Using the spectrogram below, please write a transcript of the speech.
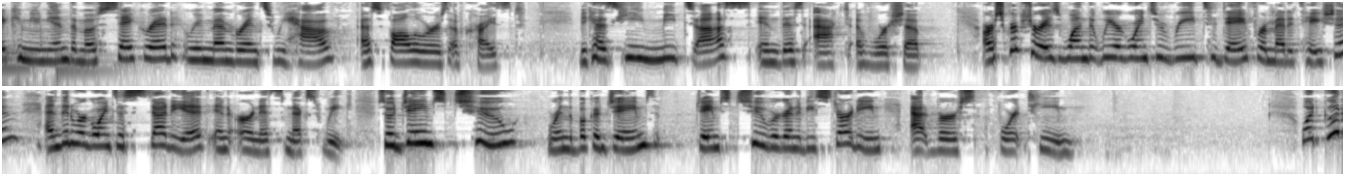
take communion, the most sacred remembrance we have as followers of Christ, because he meets us in this act of worship. Our scripture is one that we are going to read today for meditation, and then we're going to study it in earnest next week. So, James 2, we're in the book of James. James 2, we're going to be starting at verse 14. What good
